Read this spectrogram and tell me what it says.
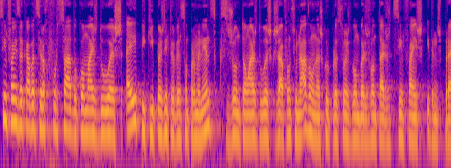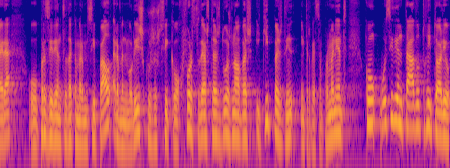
Sinfãs acaba de ser reforçado com mais duas EIP, equipas de intervenção permanente, que se juntam às duas que já funcionavam nas corporações de bombeiros voluntários de Sinfãs e de Nespereira. O presidente da Câmara Municipal, Armando Morisco, justifica o reforço destas duas novas equipas de intervenção permanente com o acidentado território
